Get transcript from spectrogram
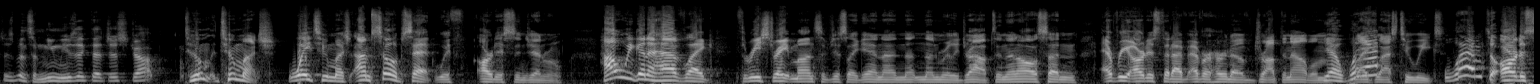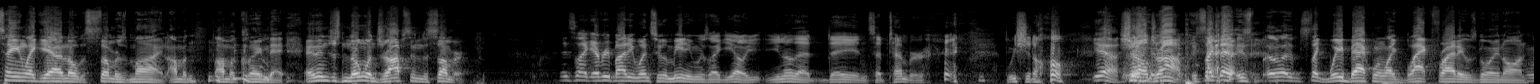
There's been some new music that just dropped. Too too much, way too much. I'm so upset with artists in general. How are we gonna have like three straight months of just like yeah, none, none, none really dropped, and then all of a sudden every artist that I've ever heard of dropped an album. Yeah, what like hap- last two weeks. what happened to artists saying like, "Yeah, I know the summer's mine. I'm a I'm a claim that," and then just no one drops in the summer. It's like everybody went to a meeting was like, yo, you, you know that day in September, we should all Yeah. should all drop. It's like that. It's uh, it's like way back when like Black Friday was going on.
